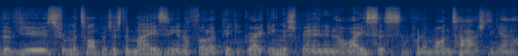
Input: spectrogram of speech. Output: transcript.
The views from the top are just amazing, and I thought I'd pick a great English band in Oasis and put a montage together.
